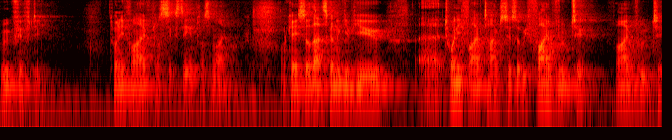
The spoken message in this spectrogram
root 50 25 plus 16 plus 9 okay so that's going to give you uh, 25 times 2, so it'll be 5 root 2. 5 root 2.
